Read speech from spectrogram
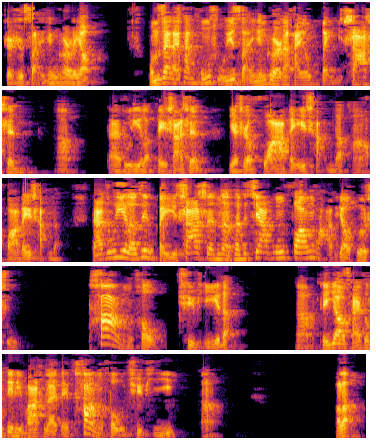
这是伞形科的药。我们再来看，同属于伞形科的还有北沙参啊，大家注意了，北沙参也是华北产的啊，华北产的。大家注意了，这个北沙参呢，它的加工方法比较特殊，烫后去皮的啊，这药材从地里挖出来得烫后去皮啊。好了，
